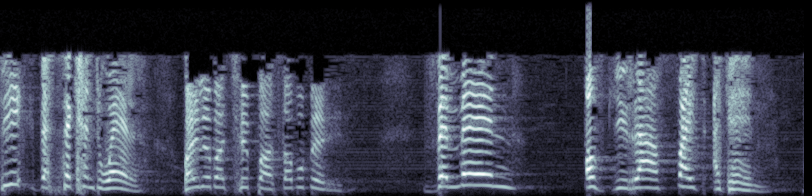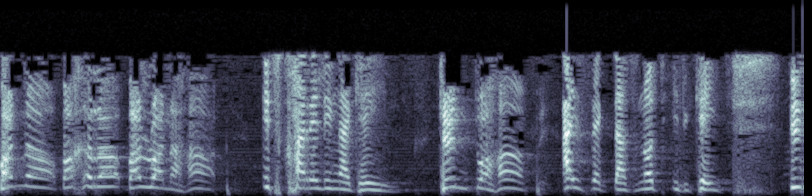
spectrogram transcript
dig the second well. ba ile ba tjhepa sa bobedi The men of Gerar fight again. banna ba gera ba lwana hape It's quarreling again. ke ntwa hape Isaac does not engage. He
